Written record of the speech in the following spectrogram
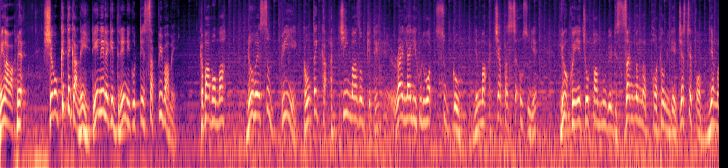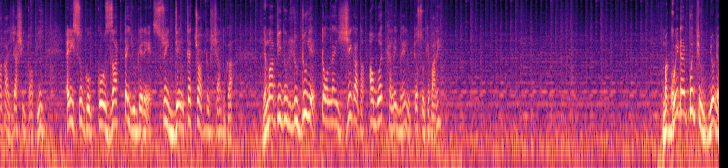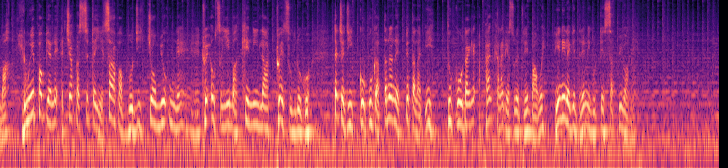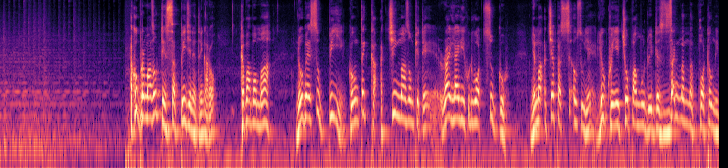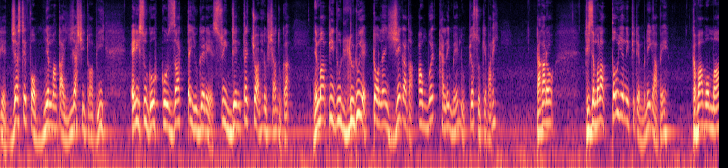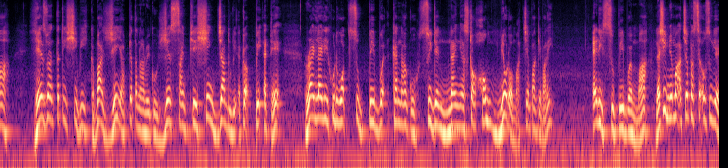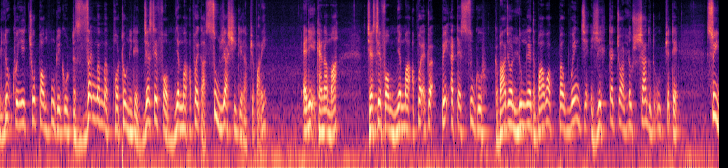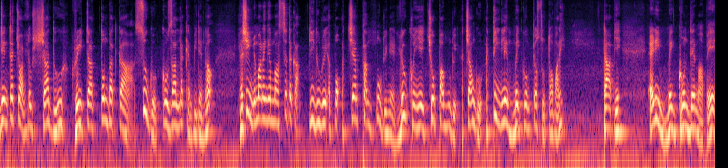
မင်္ဂလာပါခင်ဗျရန်ကုန်ခေတ်တစ်ကနေဒီနေ့လည်းကသတင်းတွေကိုတင်ဆက်ပေးပါမယ်ကမ္ဘာပေါ်မှာ Nobel ဆုပြီးရင်ဂုဏ်သိက္ခာအကြီးမားဆုံးဖြစ်တဲ့ Right Livelihood Award ဆုကိုမြန်မာအကြပ်ဖတ်စစ်အုပ်စုရဲ့လူအခွင့်အရေးချိုးဖောက်မှုတွေဒီဇိုင်းမမပေါ်ထုတ်နေတဲ့ Justice for မြန်မာကရရှိသွားပြီးအဲ့ဒီဆုကိုကိုစားတက်ယူခဲ့တဲ့ Sweden တက်ကြွလှုပ်ရှားသူကမြန်မာပြည်သူလူထုရဲ့တော်လှန်ရေးကသာအောင်ပွဲခံလိမ့်မယ်လို့ပြောဆိုခဲ့ပါတယ် မကွေးတိုင်းပွင့်ဖြူမြို့နယ်မှာလူဝဲဖောက်ပြန်တဲ့အကြက်ဖက်စစ်တပ်ရဲ့စာဖဘူကြီးကြော်မျိုးဦးနဲ့ထွေအုပ်စရေးမှာခင်နီလာထွေဆိုသူတို့ကိုတက်ချက်ကြီးကိုပူကတနက်နဲ့ပြစ်တက်လိုက်ပြီးသူကိုယ်တိုင်လည်းအဖမ်းခံလိုက်တယ်ဆိုတဲ့သတင်းပါဝင်ဒီနေ့လည်းကသတင်းတွေကိုတင်ဆက်ပေးပါမယ်အခုပထမဆုံးတင်ဆက်ပေးခြင်းတဲ့သတင်းကတော့ကမ္ဘာပေါ်မှာ Nobel ဆုပြီးရင်ဂုဏ်သိက္ခာအကြီးမားဆုံးဖြစ်တဲ့ Right Livelihood Award ဆုကို မြန်မာအကြက်ဖက်စစ်အုပ်စုရဲ့လူခွင့်ရေးချိုးဖောက်မှုတွေဒီဇိုင်းမမတ်ပေါ်ထုတ်နေတဲ့ Justice for မြန်မာကရရှိသွားပြီးအဲ့ဒီဆုကိုကိုစားတက်ယူခဲ့တဲ့ Sweden တက်ကြွလှုပ်ရှားသူကမြန်မာပြည်သူလူထုရဲ့တော်လှန်ရေးကသာအောင်ပွဲခံလိမ့်မယ်လို့ပြောဆိုခဲ့ပါတယ်။ဒါကတော့ဒီဇင်ဘာလ3ရက်နေ့ဖြစ်တဲ့မနေ့ကပဲကမ္ဘာပေါ်မှာရဲစွမ်းတတိရှိပြီးကမ္ဘာရေးရာပြဿနာတွေကိုရင်ဆိုင်ဖြေရှင်းကြသူတွေအတွက်ပေးအပ်တဲ့ Right Livelihood Award ဆုပေးပွဲအခမ်းအနားကို Sweden နိုင်ငံ Stockholm မြို့တော်မှာကျင်းပခဲ့ပါတယ်။ အဲ့ဒီဆုပေးပွဲမှာလက်ရှိမြန်မာအချက်ဖက်စစ်အုပ်စုရဲ့လူခွင့်ရေးချိုးဖောက်မှုတွေကိုဒီဇိုင်းမမတ်ဖော်ထုတ်နေတဲ့ Justice for မြန်မာအဖွဲ့ကဆုရရှိခဲ့တာဖြစ်ပါတယ်။အဲ့ဒီအခမ်းအနားမှာ Justice for မြန်မာအဖွဲ့အတွက်ပေးအပ်တဲ့ဆုကိုကမ္ဘာကျော်လူငယ်တဘာဝပတ်ဝန်းကျင်အရေးတက်ကြွလှုပ်ရှားသူတူဖြစ်တဲ့ Sweden တက်ကြွလှုပ်ရှားသူ Greta Thunberg ကဆုကိုကိုစားလက်ခံပြီးတဲ့နောက်လက်ရှိမြန်မာနိုင်ငံမှာစစ်တပ်ကပြည်သူတွေအပေါ်အကြမ်းဖက်မှုတွေနဲ့လူခွင့်ရေးချိုးဖောက်မှုတွေအကြောင်းကိုအတိအလင်းမိန့်ခွန်းပြောဆိုတော့ပါတယ်။ဒါအပြင် အဲ့ဒီမိန့်ခွန်းထဲမှာပဲ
